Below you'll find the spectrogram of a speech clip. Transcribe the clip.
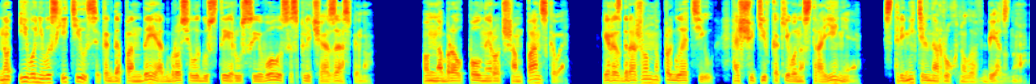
Но Иво не восхитился, когда Пандея отбросила густые русые волосы с плеча за спину. Он набрал полный рот шампанского и раздраженно проглотил, ощутив, как его настроение стремительно рухнуло в бездну.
